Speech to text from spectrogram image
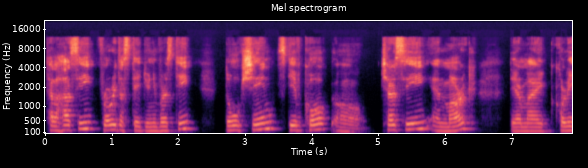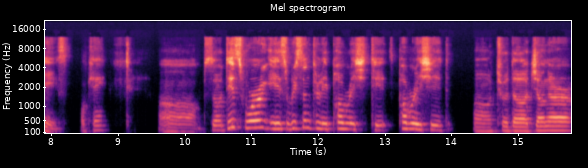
Tallahassee, Florida State University, Dong Shin, Steve Cocke, uh, Chelsea, and Mark. They are my colleagues. Okay. Uh, so this work is recently published published uh, to the journal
